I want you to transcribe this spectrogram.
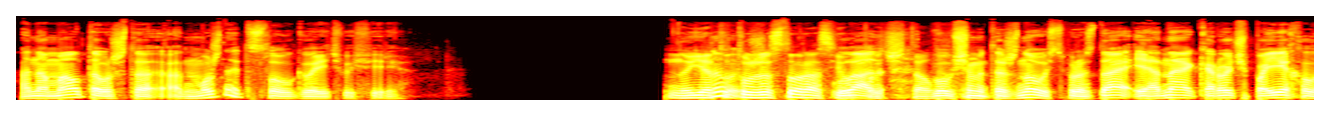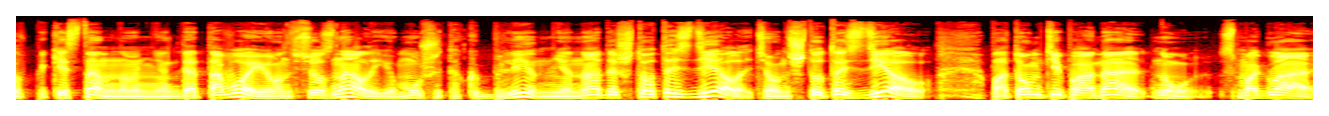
Она мало того, что... А можно это слово говорить в эфире? Ну, я Ну, тут уже сто раз его Ладно, прочитал. в общем, это же новость просто, да, и она, короче, поехала в Пакистан, ну, не для того, и он все знал, ее муж и такой, блин, мне надо что-то сделать, он что-то сделал. Потом, типа, она, ну, смогла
